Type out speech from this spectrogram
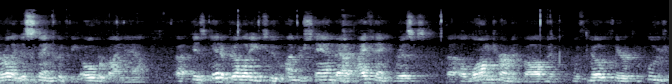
early. This thing could be over by now. Uh, his inability to understand that, I think, risks uh, a long-term involvement with no clear conclusion.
